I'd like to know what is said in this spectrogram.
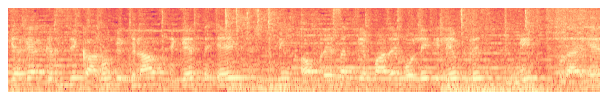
किया गया कृषि कानून के खिलाफ टिकट ने एक स्टिंग ऑपरेशन के बारे में बोलने के लिए प्रेस मीट बुलाए गए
